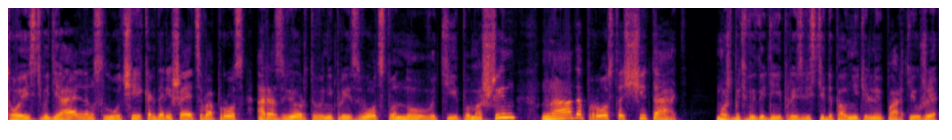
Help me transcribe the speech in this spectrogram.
То есть в идеальном случае, когда решается вопрос о развертывании производства нового типа машин, надо просто считать. Может быть, выгоднее произвести дополнительную партию уже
